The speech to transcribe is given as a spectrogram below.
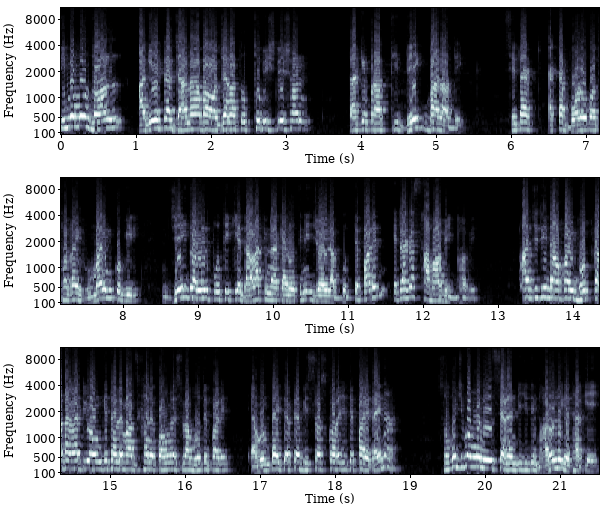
তৃণমূল দল আগে একটা জানা বা অজানা তথ্য বিশ্লেষণ, তাকে প্রার্থী দেখ বা না দেখ, সেটা একটা বড় কথা নয় হুমায়ুন কবির। যেই দলের প্রতীকে দাঁড়াক না কেন, তিনি জয়লাভ করতে পারেন এটা একটা স্বাভাবিকভাবে। আর যদি না হয়, ভোট কাটাকাটি অঙ্কে তাহলে মাঝখানে কংগ্রেস লাভ হতে পারে। এমনটাই তো একটা বিশ্বাস করা যেতে পারে, তাই না? সবুজবঙ্গ নিউজ চ্যানেলটি যদি ভালো লেগে থাকে,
